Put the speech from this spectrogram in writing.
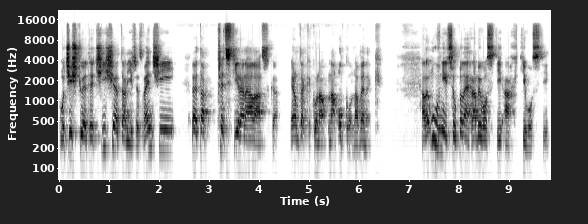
Očišťujete číše a talíře zvenčí, to je ta předstíraná láska. Jenom tak jako na, na oko, na venek. Ale uvnitř jsou plné hrabivosti a chtivosti.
